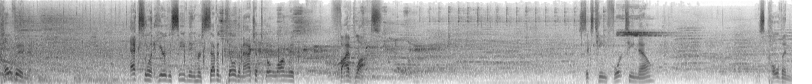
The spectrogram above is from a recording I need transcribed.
Colvin, excellent here this evening. Her seventh kill of the matchup to go along with five blocks. 16-14 now. As Colvin,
